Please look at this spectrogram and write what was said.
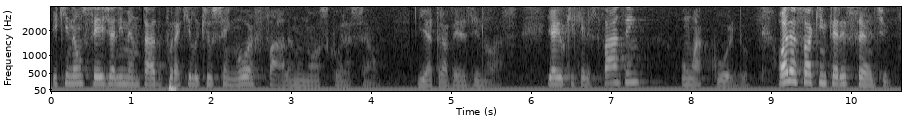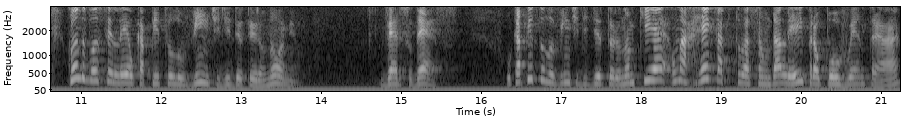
e que não seja alimentado por aquilo que o Senhor fala no nosso coração e através de nós. E aí o que, que eles fazem? Um acordo. Olha só que interessante. Quando você lê o capítulo 20 de Deuteronômio, verso 10, o capítulo 20 de Deuteronômio, que é uma recapitulação da lei para o povo entrar.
